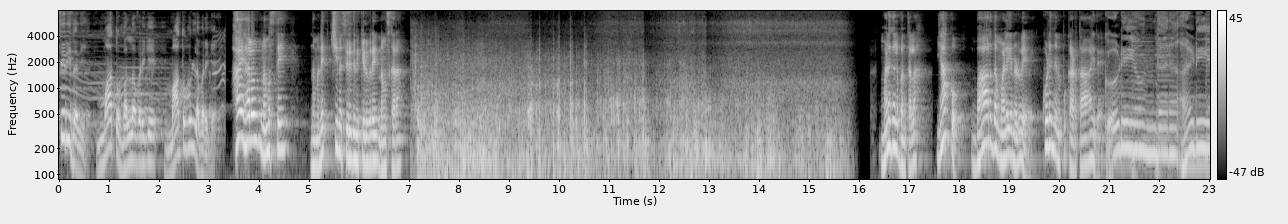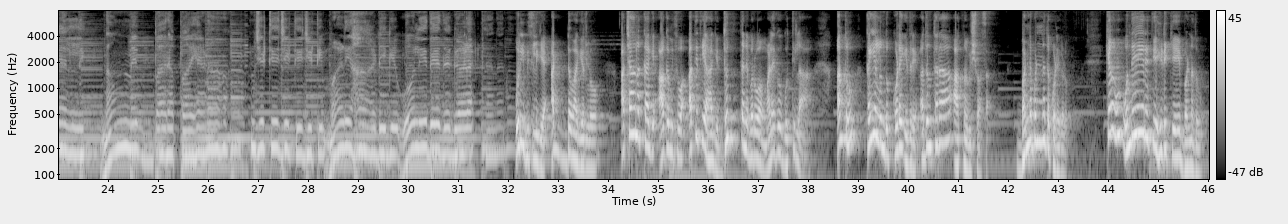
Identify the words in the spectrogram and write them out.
ಸಿರಿದನಿ ಮಾತು ಬಲ್ಲವರಿಗೆ ಮಾತು ಉಳ್ಳವರಿಗೆ. Hi hello ನಮಸ್ತೆ. ನಮ್ಮ ನೆಚ್ಚಿನ ಸಿರಿದನಿ ಕೇಳಿದ್ರೆ ನಮಸ್ಕಾರ. ಮಳೆಗಾಲ ಬಂತಲ್ಲ? ಯಾಕೋ ಬಾರದ ಮಳೆಯ ನಡುವೆ ಕೊಡೆ ನೆನಪು ಕಾಡ್ತಾ ಇದೆ. ಕೊಡೆಯೊಂದರ ಅಡಿಯಲ್ಲಿ ನಮ್ಮಿಬ್ಬರ ಪಯಣ. ಜಿಟಿ ಜಿಟಿ ಜಿಟಿ ಮಳೆ ಹಾಡಿಗೆ ಒಲಿದೆದೆಗಳ ಉರಿ ಬಿಸಿಲಿಗೆ ಅಡ್ಡವಾಗಿರಲು, ಅಚಾನಕ್ಕಾಗಿ ಆಗಮಿಸುವ ಅತಿಥಿಯ ಹಾಗೆ ಧುತ್ತನೆ ಬರುವ ಮಳೆಗೂ ಗೊತ್ತಿಲ್ಲ. ಅಂತೂ ಕೈಯಲ್ಲೊಂದು ಕೊಡೆ ಇದ್ರೆ ಅದೊಂಥರ ಆತ್ಮವಿಶ್ವಾಸ. ಬಣ್ಣ ಬಣ್ಣದ ಕೊಡೆಗಳು. ಕೆಲವು ಒಂದೇ ರೀತಿಯ ಹಿಡಿಕೆ ಬಣ್ಣದವು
